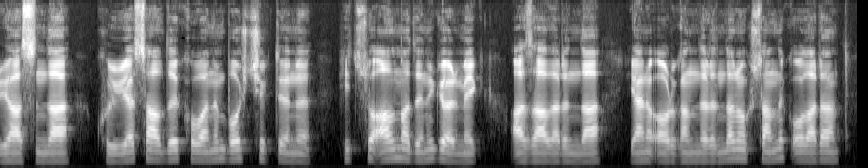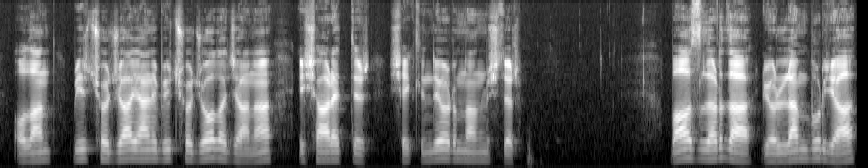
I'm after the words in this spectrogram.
Rüyasında kuyuya saldığı kovanın boş çıktığını, hiç su almadığını görmek, azalarında yani organlarında noksanlık olan, olan bir çocuğa yani bir çocuğu olacağına işarettir şeklinde yorumlanmıştır. Bazıları da görülen bu rüya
